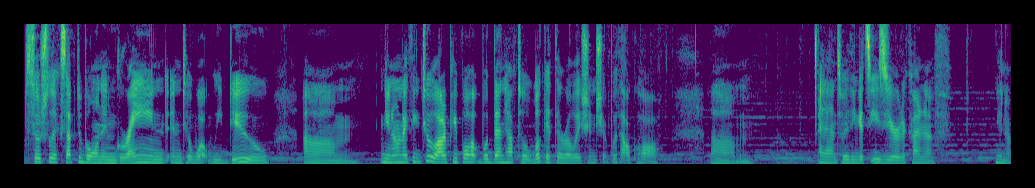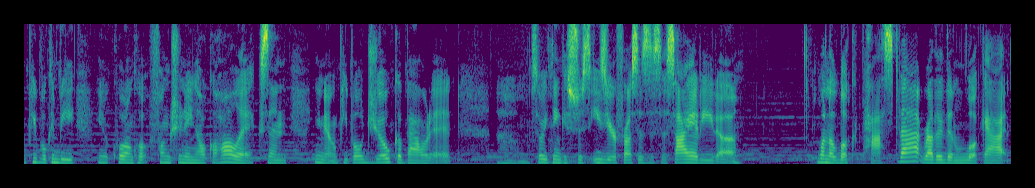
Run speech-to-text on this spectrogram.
socially acceptable and ingrained into what we do. Um, you know, and I think too, a lot of people would then have to look at their relationship with alcohol. Um, and so I think it's easier to kind of you know, people can be, you know, quote unquote functioning alcoholics and, you know, people joke about it. Um, so I think it's just easier for us as a society to want to look past that rather than look at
